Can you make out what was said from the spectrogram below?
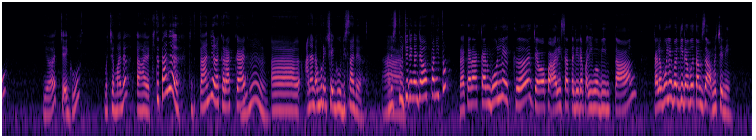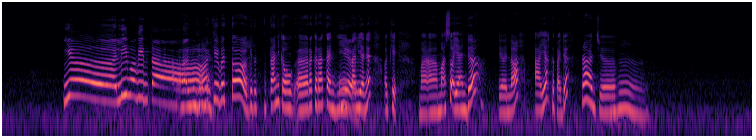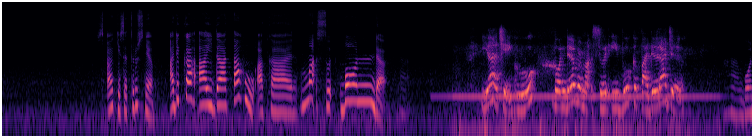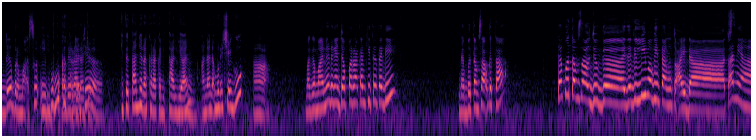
Ya, cikgu. Macam mana? Uh, kita tanya. Kita tanya rakan-rakan hmm. uh, anak-anak murid cikgu di sana. Ha. Anda setuju dengan jawapan itu? Rakan-rakan boleh ke jawapan Arisa tadi dapat lima bintang? Kalau boleh bagi double thumbs up macam ni. Ya, lima bintang. Ah, Okey, betul. Kita, kita tanya kamu uh, rakan-rakan di yeah. talian ya. Okey. Ma, uh, maksud ayah anda ialah ayah kepada raja. Hmm. Okey, seterusnya. Adakah Aida tahu akan maksud bonda? Ya, cikgu. Bonda bermaksud ibu kepada raja bonda bermaksud ibu, ibu kepada, kepada raja. raja. Kita tanya rakan-rakan di talian, hmm. anak-anak murid cikgu. Ha. Bagaimana dengan jawapan rakan kita tadi? Dah bertams up ke tak? Dah bertams up juga. Jadi lima bintang untuk Aida. Tanya.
